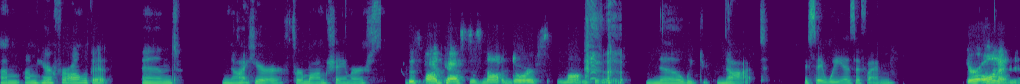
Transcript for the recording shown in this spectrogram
I'm I'm here for all of it and not here for mom shamers. This podcast does not endorse mom shaming. No, we do not. I say we as if I'm You're on it.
